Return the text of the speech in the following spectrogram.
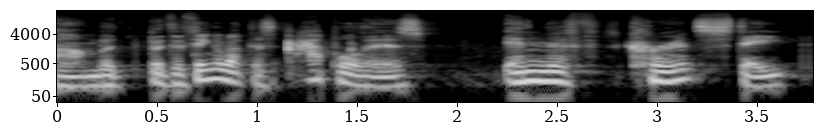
Um, but but the thing about this apple is, in this current state,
